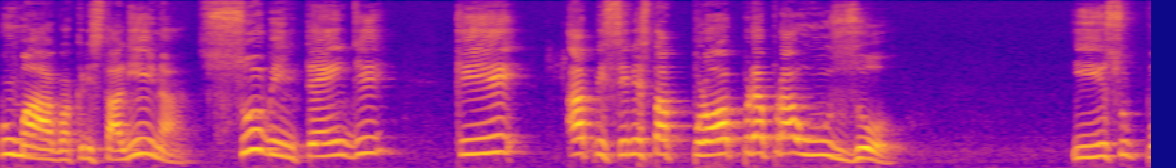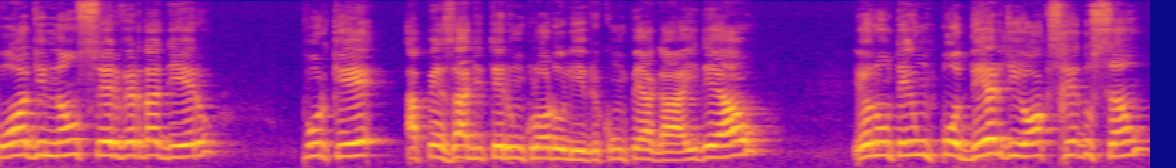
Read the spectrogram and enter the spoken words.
uma água cristalina, subentende que a piscina está própria para uso. E isso pode não ser verdadeiro, porque apesar de ter um cloro livre com pH ideal, eu não tenho um poder de oxirredução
